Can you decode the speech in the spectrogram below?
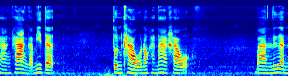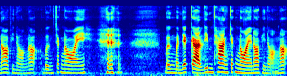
ข้าง ทางก็มีแต่ต้นเขาเนาะค่ะหน้าเขาบานเลื่อนเนาะพี่น้องเนาะเบิ่งจักน้อย เบิ่งบรรยากาศริมทางจักน้อยเนาะพี่น้องเนาะ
